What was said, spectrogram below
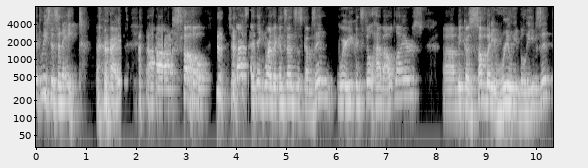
at least it's an 8 right? Uh, so, so that's i think where the consensus comes in where you can still have outliers uh, because somebody really believes it.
